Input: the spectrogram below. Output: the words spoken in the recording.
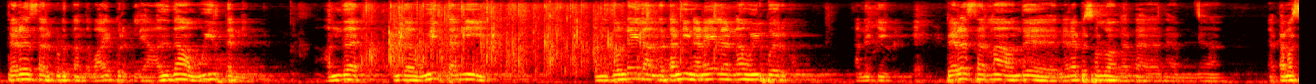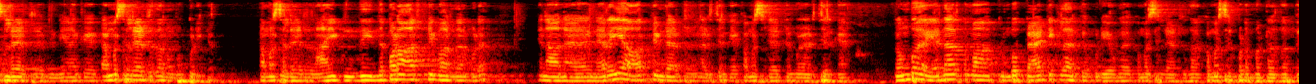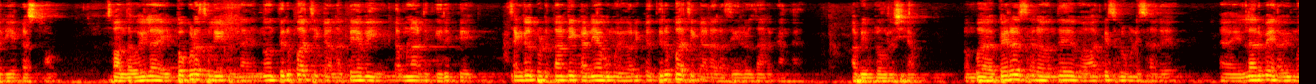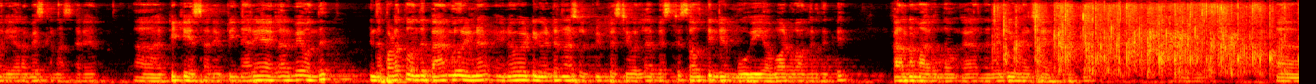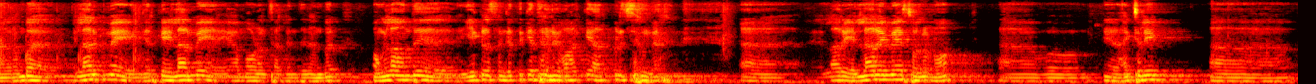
பேரர் சார் கொடுத்த அந்த வாய்ப்பு இருக்கு இல்லையா? அதுதான் உயிர் தண்ணி. அந்த அந்த உயிர் தண்ணி அந்த தொண்டையில் அந்த தண்ணி நனையலைன்னா உயிர் போயிருக்கும். அன்னைக்கு பேரர் சார்லாம் வந்து நிறைய பேர் சொல்லுவாங்க கமர்ஷியல் ரைட்டர் அப்படின்னு. எனக்கு கமர்ஷியல் ரைட்டர் தான் ரொம்ப பிடிக்கும். கமர்ஷியல் ரைட்டர் நான் இந்த இந்த படம் ஆர்ட் ஃபிலிமாக இருந்தாலும் கூட நான் நிறைய ஆர்ட் ஃபிலிம் டேரக்டர் நடிச்சிருக்கேன் கமர்ஷியல் டேரக்டர் நடிச்சிருக்கேன். ரொம்ப யதார்த்தமாக ரொம்ப ப்ராக்டிக்கலாக இருக்கக்கூடியவங்க கமர்ஷியல் டேரக்டர் தான். கமர்ஷியல் படம் பண்ணுறது தான் பெரிய கஷ்டம். ஸோ அந்த வகையில் இப்போ கூட சொல்லிட்டு இருந்தேன். இன்னும் திருப்பாச்சிக்கான தேவை தமிழ்நாட்டுக்கு இருக்கு. செங்கல்பட்டு தாண்டி கன்னியாகுமரி வரைக்கும் திருப்பாச்சிக்கான ரசிகர்கள் தான் இருக்காங்க அப்படின்ற ஒரு விஷயம். ரொம்ப பேரரசரை வந்து ஆர்கே சுப்ரமணி சார் எல்லாருமே Ravi Mariya Ramesh Kanna sir TK sir இப்படி நிறைய எல்லாருமே வந்து இந்த படத்தை வந்து பெங்களூர் இன்ன innovative international film ஃபெஸ்டிவலில் best south Indian movie award வாங்குறதுக்கு காரணமாக இருந்தவங்க. அந்த நன்றி உணர்ச்சியாக ரொம்ப எல்லாருக்குமே இங்கே இருக்க எல்லாருமே அம்மாவோட சார் இந்த நண்பர். அவங்களாம் வந்து இயக்குனர் சங்கத்துக்கு தன்னுடைய வாழ்க்கையை அர்ப்பணிச்சிருங்க எல்லாரும் எல்லாரையுமே சொல்லணும். ஆக்சுவலி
